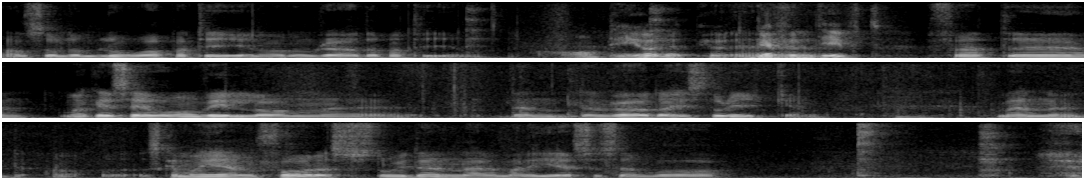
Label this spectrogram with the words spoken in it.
Alltså de blåa partierna och de röda partierna. Det gör det. Gör det. Definitivt. För att eh, man kan ju säga vad man vill om eh, den, den röda historiken. Men eh, ska man jämföra så står ju den närmare Jesus än vad eh,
